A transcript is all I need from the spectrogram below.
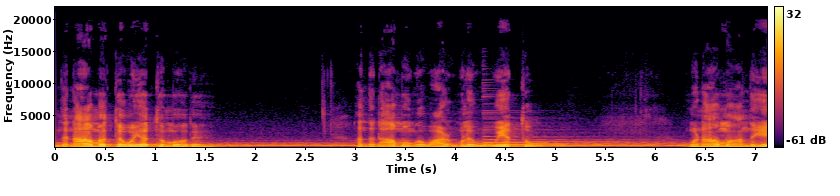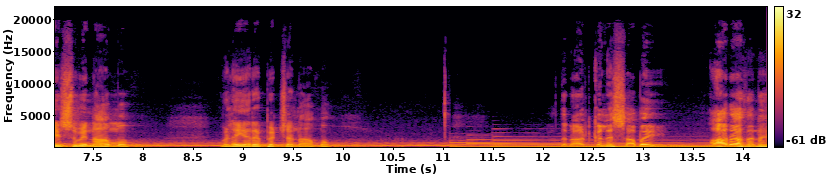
இந்த நாமத்தை உயர்த்தும் போது அந்த நாமம் உங்கள் வாழ் உங்களை உயர்த்தும். உங்கள் நாமம் அந்த இயேசுவின் நாமம் விலையேற பெற்ற நாமம். இந்த நாட்களில் சபை ஆராதனை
